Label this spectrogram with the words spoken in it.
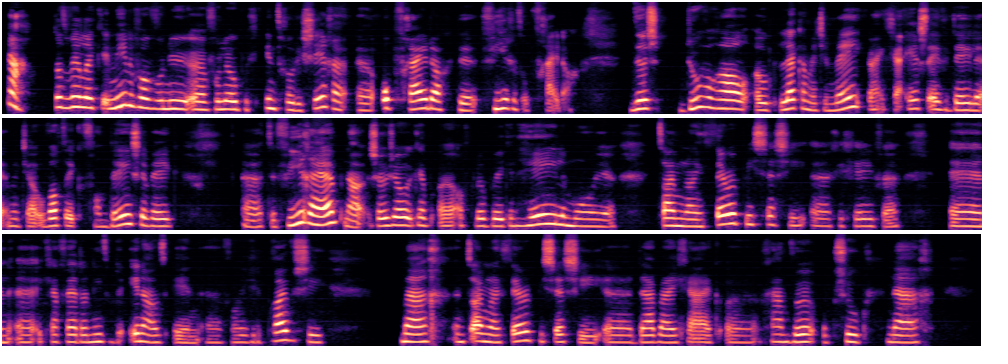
ja, dat wil ik in ieder geval voor nu uh, voorlopig introduceren uh, op vrijdag, de vier het op vrijdag. Dus doe vooral ook lekker met je mee. Maar ik ga eerst even delen met jou wat ik van deze week uh, te vieren heb. Nou, sowieso, ik heb afgelopen week een hele mooie timeline therapy sessie gegeven. En ik ga verder niet op de inhoud in vanwege de privacy. Maar een timeline therapy sessie, daarbij ga ik, gaan we op zoek naar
